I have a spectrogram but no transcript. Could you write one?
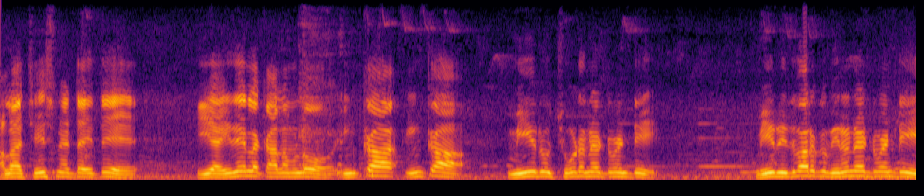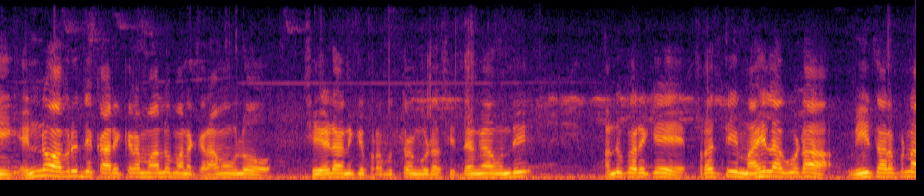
అలా చేసినట్టయితే ఈ ఐదేళ్ళ కాలంలో ఇంకా ఇంకా మీరు చూడనటువంటి మీరు ఇదివరకు విననటువంటి ఎన్నో అభివృద్ధి కార్యక్రమాలు మన గ్రామంలో చేయడానికి ప్రభుత్వం కూడా సిద్ధంగా ఉంది. అందుకొరకే ప్రతి మహిళ కూడా మీ తరపున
